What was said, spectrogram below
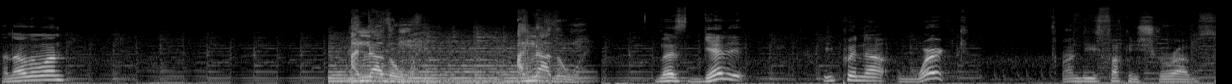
Another one? Another one. Another one. Let's get it. We putting out work on these fucking scrubs.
